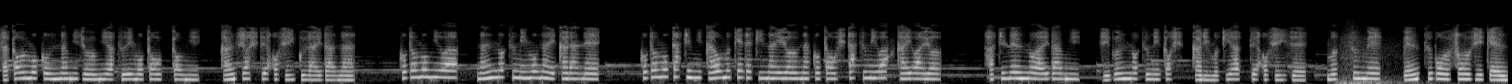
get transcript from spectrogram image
佐藤もこんなに情に熱い元夫に、感謝してほしいくらいだな。子供には、何の罪もないからね。子供たちに顔向けできないようなことをした罪は深いわよ。8年の間に、自分の罪としっかり向き合ってほしいぜ。6つ目、ベンツ暴走事件。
